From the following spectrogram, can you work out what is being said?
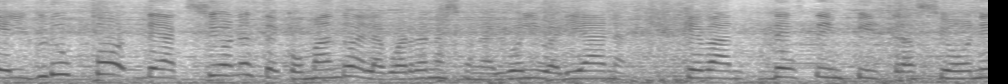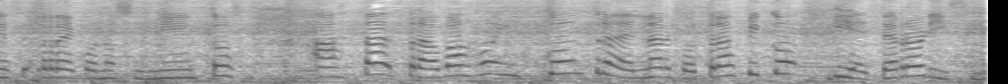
el Grupo de Acciones de Comando de la Guardia Nacional Bolivariana, que van desde infiltraciones, reconocimientos, hasta trabajo en contra del narcotráfico y el terrorismo.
